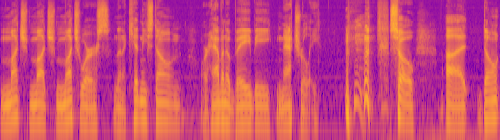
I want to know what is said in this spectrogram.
much, much, much worse than a kidney stone or having a baby naturally. so uh, don't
